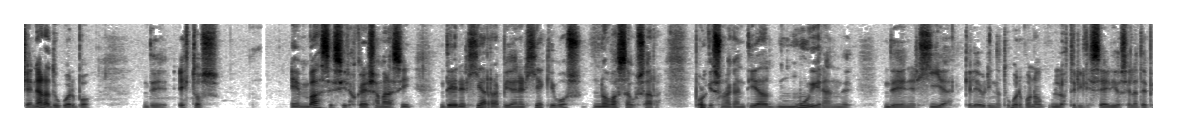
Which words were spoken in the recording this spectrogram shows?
llenar a tu cuerpo de estos envases, si los querés llamar así, de energía rápida, energía que vos no vas a usar, porque es una cantidad muy grande de energía que le brinda tu cuerpo, ¿no? Los triglicéridos, el ATP.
